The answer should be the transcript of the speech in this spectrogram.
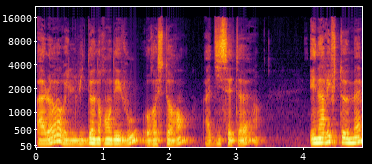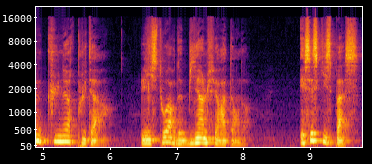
Alors ils lui donnent rendez-vous au restaurant à 17h et n'arrivent eux-mêmes qu'une heure plus tard, l'histoire de bien le faire attendre. Et c'est ce qui se passe.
